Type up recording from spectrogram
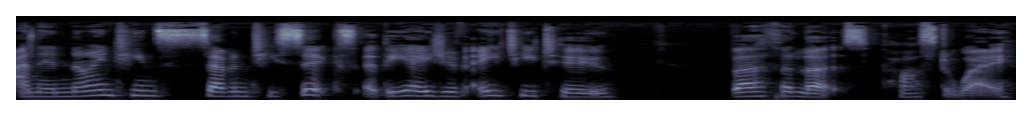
And in 1976, at the age of 82, Bertha Lutz passed away.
